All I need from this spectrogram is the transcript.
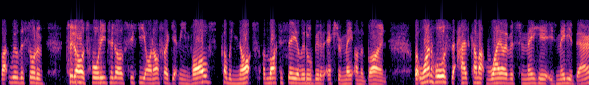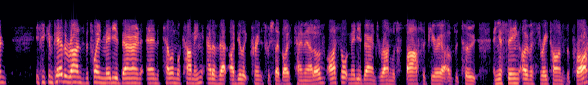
But will the sort of two dollars forty, two dollars fifty on offer get me involved? Probably not. I'd like to see a little bit of extra meat on the bone. But one horse that has come up way overs for me here is Media Baron if you compare the runs between Media Baron and Tell 'em We're Coming out of that idyllic Prince, which they both came out of, I thought Media Baron's run was far superior of the two, and you're seeing over three times the price.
